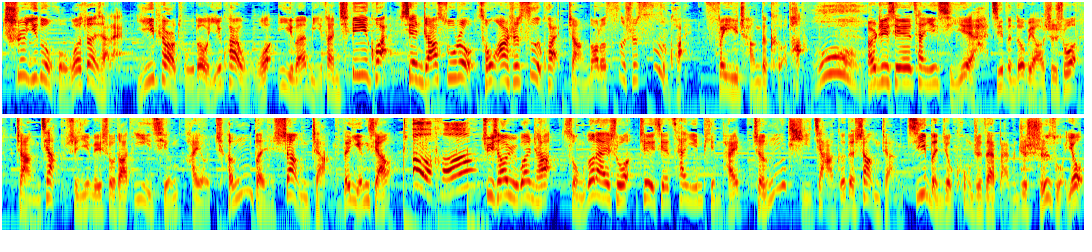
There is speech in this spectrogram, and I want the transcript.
吃一顿火锅算下来，一片土豆一块五，一碗米饭七块，现炸酥肉从二十四块涨到了四十四块，非常的可怕。哦，而这些餐饮企业啊，基本都表示说，涨价是因为受到疫情还有成本上涨的影响。哦吼，据小雨观察，总的来说，这些餐饮品牌整体价格的上涨基本就控制在百分之十左右。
